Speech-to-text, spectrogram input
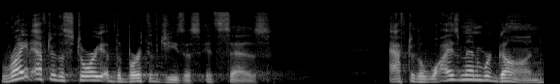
right after the story of the birth of Jesus, it says, After the wise men were gone,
